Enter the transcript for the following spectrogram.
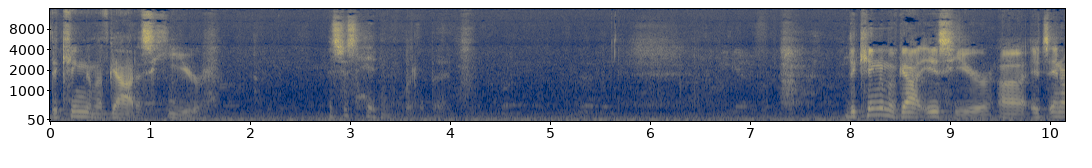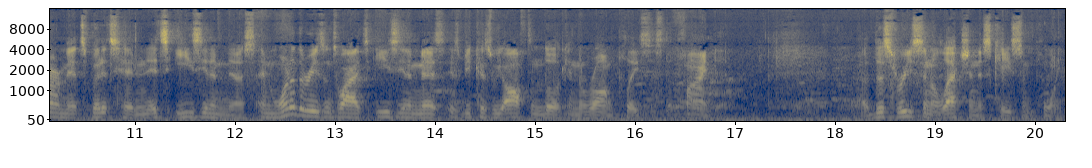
The kingdom of God is here. It's just hidden a little bit. The kingdom of God is here. Uh, it's in our midst, but it's hidden. It's easy to miss. And one of the reasons why it's easy to miss is because we often look in the wrong places to find it. Uh, this recent election is case in point.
